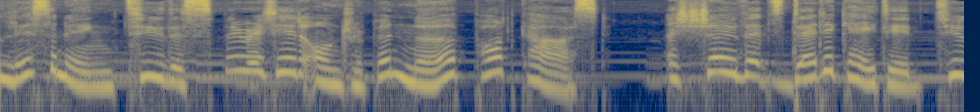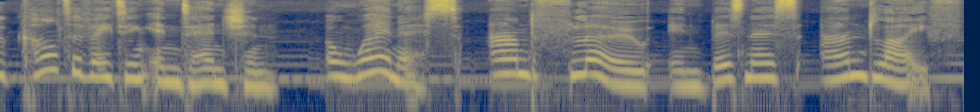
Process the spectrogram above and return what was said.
listening to the Spirited Entrepreneur Podcast, a show that's dedicated to cultivating intention, awareness, and flow in business and life.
